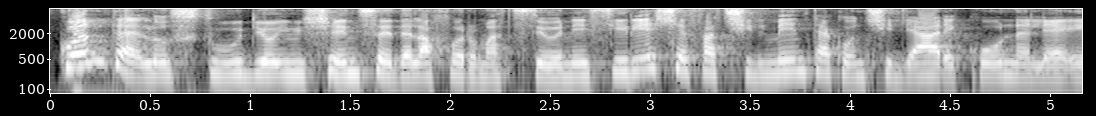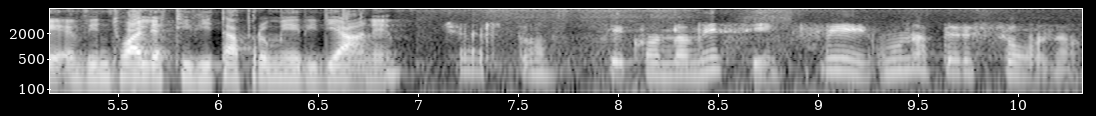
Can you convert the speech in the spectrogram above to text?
quant'è lo studio in scienze della formazione? Si riesce facilmente a conciliare con le eventuali attività promeridiane? Certo, secondo me sì. Se una persona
